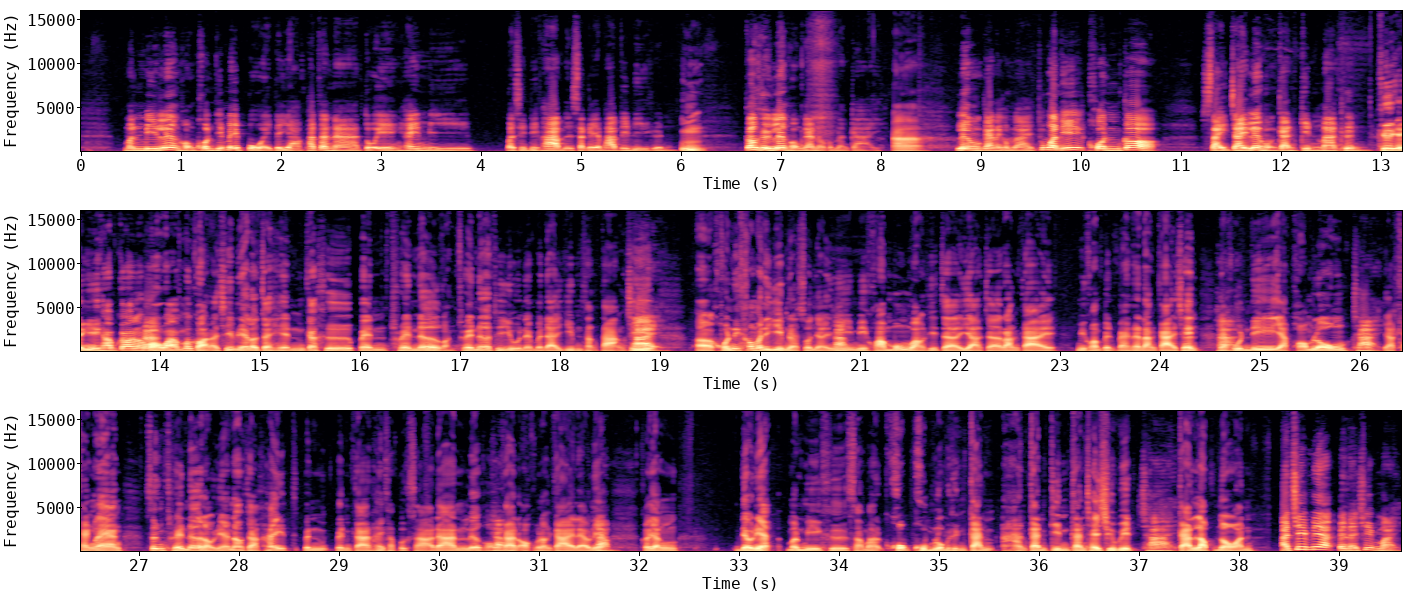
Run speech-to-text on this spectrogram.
มันมีเรื่องของคนที่ไม่ป่วยแต่อยากพัฒนาตัวเองให้มีประสิทธิภาพหรือศักยภาพที่ดีขึ้น อืมก็คือเรื่องของการออกกำลังกาย อ่า เรื่องของการออกกำลังกายทุกวันนี้คนก็ ใส่ใจเรื่องของการกินมากขึ้น คืออย่างนี้ครับก็เราอะบอกว่าเมื่อก่อนอาชีพนี้เราจะเห็นก็คือเป็นเทรนเนอร์ก่อนเทรนเนอร์ที่อยู่ในบรรดายิมต่างๆ ที่ใช่เอ่อคนที่เข้ามาในยิมเนี่ยส่วนใหญ่ครัมีบมีความมุ่งหวังที่จะอยากจะร่างกาย มีความเปลี่ยนแปลงในร่างกาย เช่น อยากฮะหุ่นดีอยากผอมลงใช่อยากแข็งแรง ซึ่งเทรนเนอร์เหล่านี้นอกจากให้เป็นเป็นการให้คำปรึกษาด้านเรื่องของครับการออกกำลังกายแล้วเนี่คยรับก็ยังเดี๋ยวเนี้ยมันมีคือสามารถควบคุมลงไปถึงการอาหารการกินการใช้ชีวิตใช่การหลับนอน อาชีพเนี้ยเป็นอาชีพใหม่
